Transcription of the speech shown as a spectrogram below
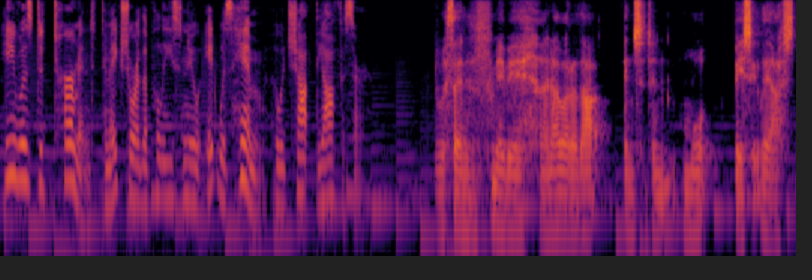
He was determined to make sure the police knew it was him who had shot the officer. Within maybe an hour of that incident, Moat basically asked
